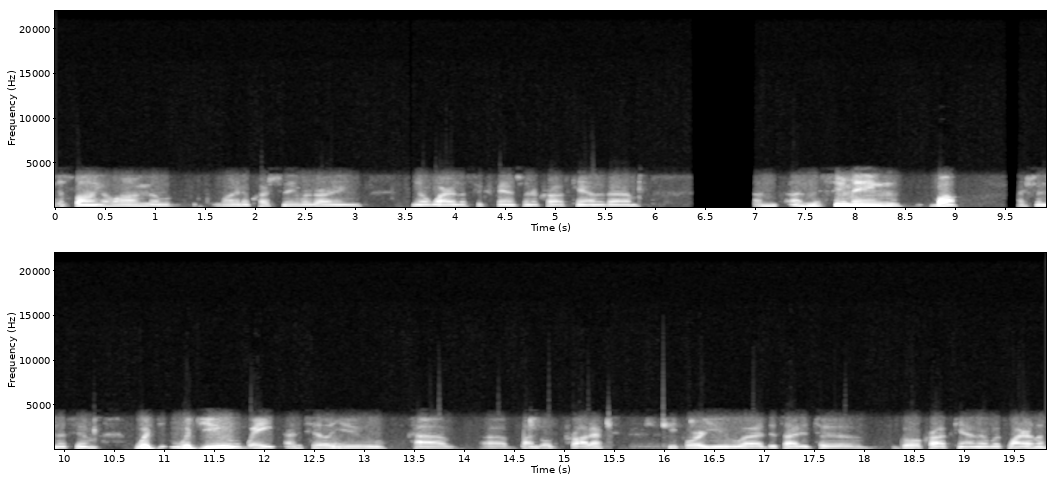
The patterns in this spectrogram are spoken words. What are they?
just following along the line of questioning regarding, you know, wireless expansion across Canada. I'm assuming. Well, I shouldn't assume. Would would you wait until you have a bundled product before you uh, decided to go across Canada with wireless?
